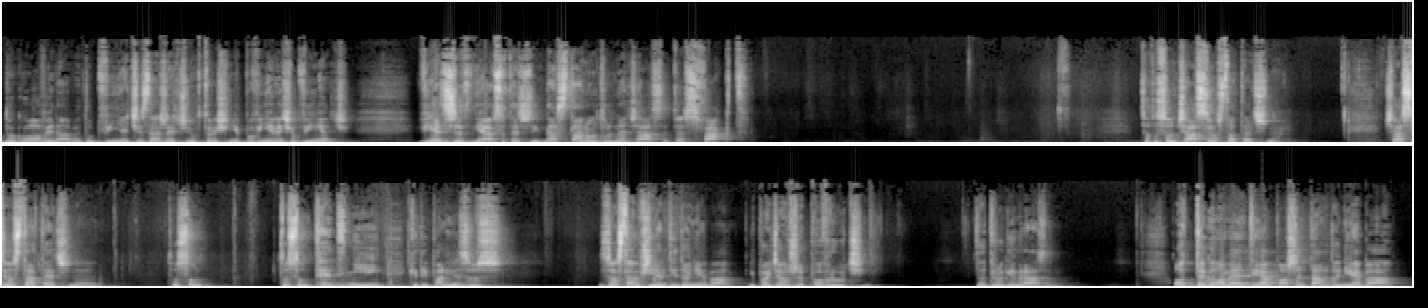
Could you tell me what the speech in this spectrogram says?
do głowy nawet obwiniać cię za rzeczy, o które się nie powinieneś obwiniać. Wiedz, że w dniach ostatecznych nastaną trudne czasy. To jest fakt. Co to są czasy ostateczne? Czasy ostateczne to są, to są te dni, kiedy Pan Jezus został wzięty do nieba i powiedział, że powróci za drugim razem. Od tego momentu, jak poszedł tam do nieba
